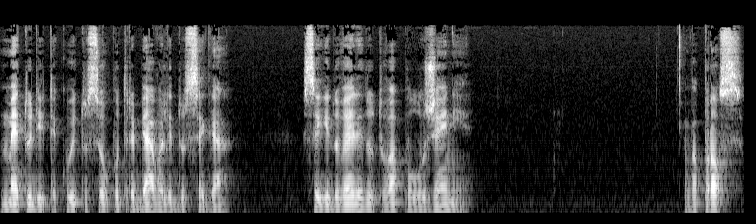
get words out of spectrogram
методите, които са употребявали до сега, са ги довели до това положение. Въпрос.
